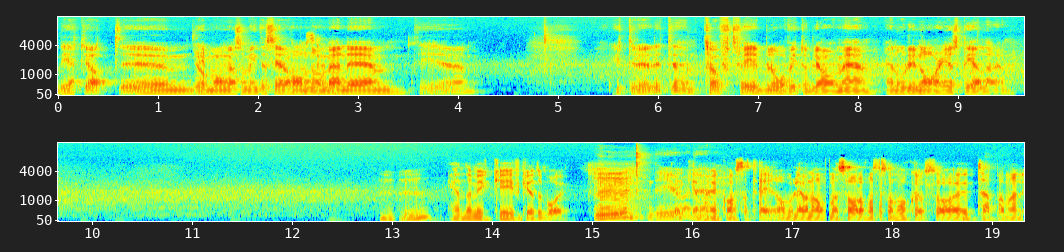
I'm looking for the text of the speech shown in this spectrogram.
vet jag att eh, det är många som är intresserade av honom. Men eh, det är ytterligare lite tufft för Blåvitt att bli av med en ordinarie spelare. Mm. Händer mycket i IFK Göteborg. Mm, det, gör det kan det. man ju konstatera. Om vi lämnar av med Salomonsson också så tappar man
